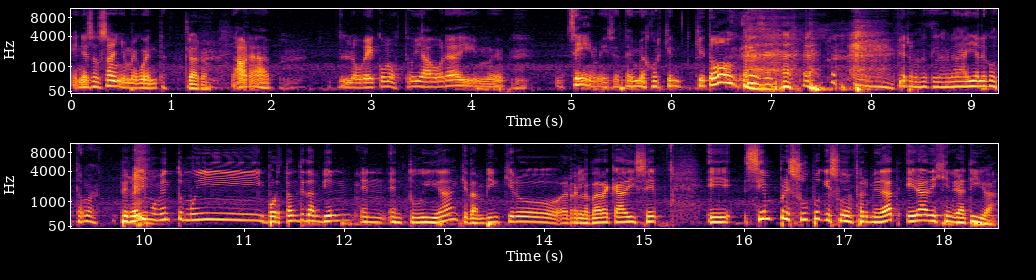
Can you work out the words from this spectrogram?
en esos años, me cuenta. Claro. Ahora lo ve como estoy ahora y Sí, me dice, es mejor que, que todo. Pero claro, a ella le costó más. Pero hay un momento muy importante también en, en tu vida, que también quiero relatar acá, dice, eh, siempre supo que su enfermedad era degenerativa,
